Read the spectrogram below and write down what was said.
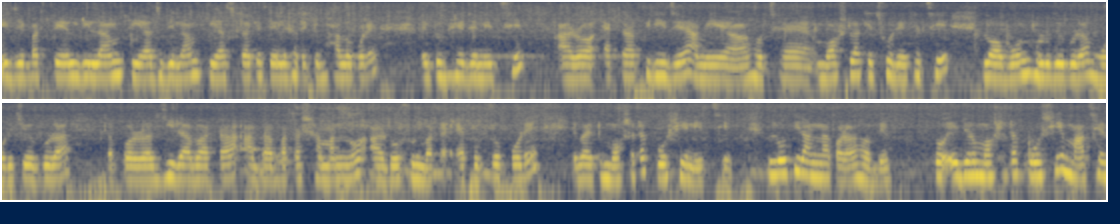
এই যে এবার তেল দিলাম, পেঁয়াজ দিলাম, পেঁয়াজটাকে তেলের সাথে একটু ভালো করে একটু ভেজে নিচ্ছি। আর একটা ফ্রিজে আমি হচ্ছে মশলা কিছু রেখেছি। লবণ, হলুদের গুঁড়া, মরিচের গুঁড়া, তারপর জিরা বাটা, আদা বাটা সামান্য আর রসুন বাটা একত্র করে এবার একটু মশলাটা কষিয়ে নিচ্ছি। লতি রান্না করা হবে। তো এই জন্য মশলাটা কষিয়ে মাছের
